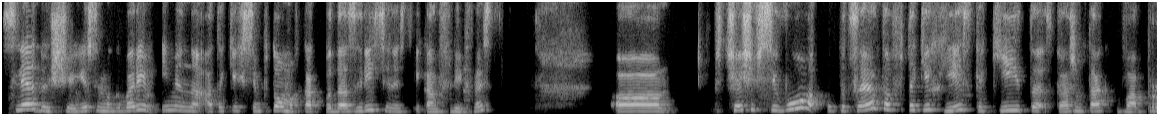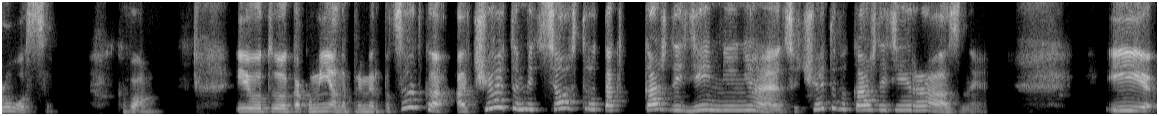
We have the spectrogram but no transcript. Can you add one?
следующее, если мы говорим именно о таких симптомах, как подозрительность и конфликтность, а, чаще всего у пациентов таких есть какие-то, скажем так, вопросы к вам. И вот э, как у меня, например, пациентка, а что это медсестры так каждый день меняются? Что это вы каждый день разные? И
